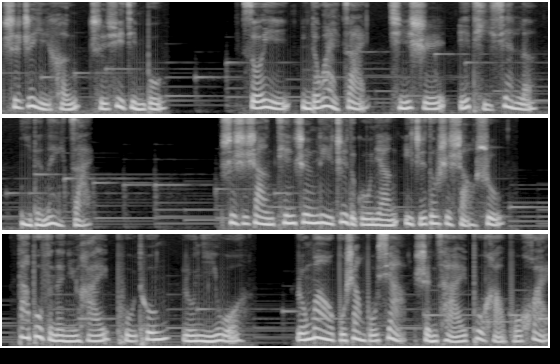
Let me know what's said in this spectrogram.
持之以恒、持续进步。所以，你的外在。其实也体现了你的内在。事实上，天生丽质的姑娘一直都是少数，大部分的女孩普通如你我，容貌不上不下，身材不好不坏。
